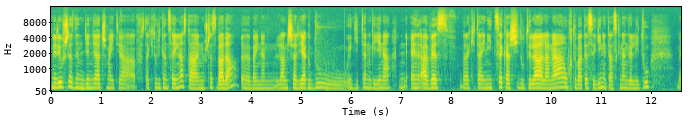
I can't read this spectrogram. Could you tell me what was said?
Nire ustez den jendea atxemaitea fostakit hori den zailnaz, eta ustez bada, baina lanxariak du egiten gehiena. Abez, badakita, initzek hasi dutela lana, urte batez egin, eta azkenan gelditu, Be,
